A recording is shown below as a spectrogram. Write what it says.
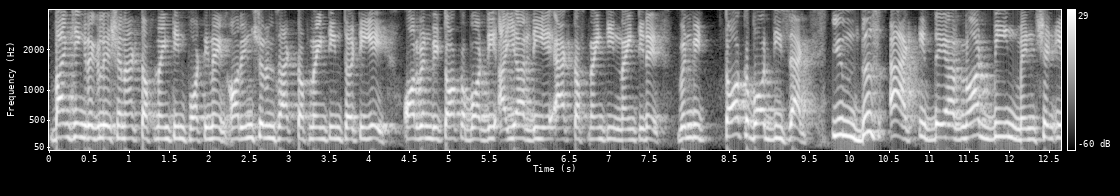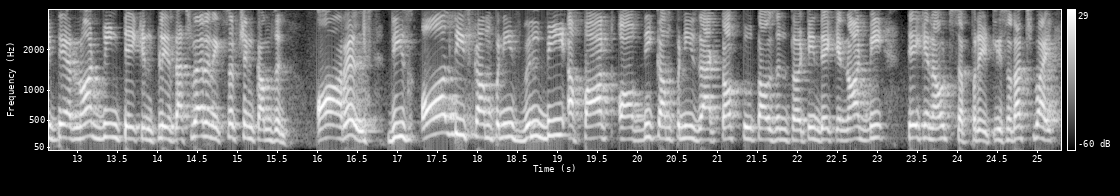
Banking Regulation Act of 1949 or Insurance Act of 1938 or when we talk about the IRDA Act of 1999, when we talk about these acts, in this act, if they are not being mentioned, if they are not being taken place, that's where an exception comes in or else these all these companies will be a part of the companies act of 2013 they cannot be taken out separately. So that's why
